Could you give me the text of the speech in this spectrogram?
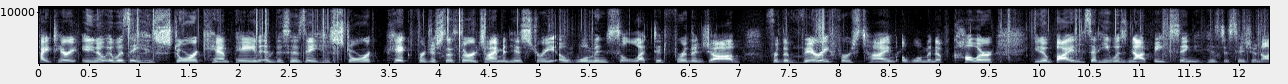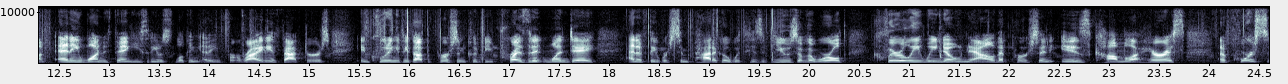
Hi, Terry. You know, it was a historic campaign, and this is a historic pick for just the third time in history. A woman selected for the job for the very first time, a woman of color. You know, Biden said he was not basing his decision on any one thing. He said he was looking at a variety of factors, including if he thought the person could be president one day and if they were simpatico with his views of the world. Clearly, we know now that person is Kamala Harris. And of course,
